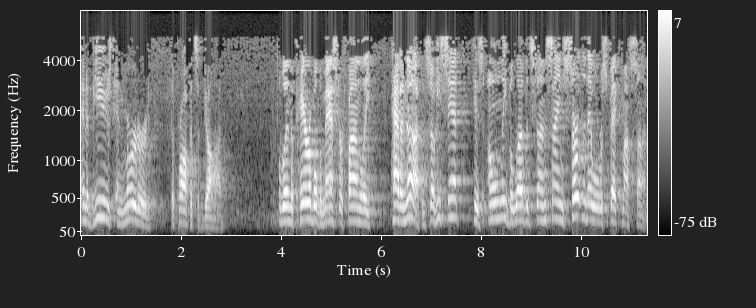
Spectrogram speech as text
and abused and murdered the prophets of God. Well, in the parable, the master finally had enough, and so he sent his only beloved son, saying, Certainly they will respect my son.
